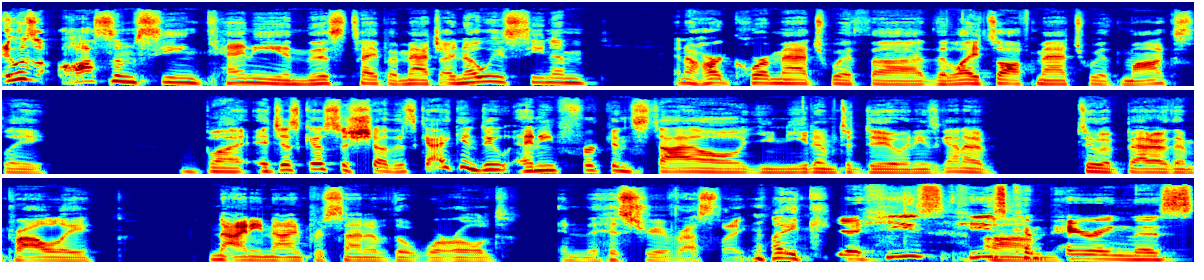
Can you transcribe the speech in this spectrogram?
it was awesome seeing Kenny in this type of match. I know we've seen him in a hardcore match with uh the lights off match with Moxley, but it just goes to show this guy can do any freaking style you need him to do, and he's gonna do it better than probably ninety nine percent of the world in the history of wrestling. Like, Yeah, he's he's Um, comparing this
